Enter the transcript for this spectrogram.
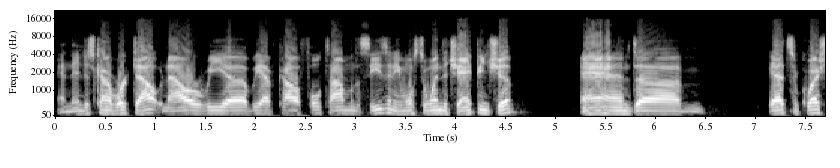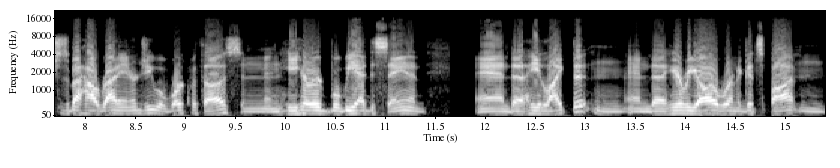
and then just kind of worked out. Now we uh, we have Kyle full time on the season. He wants to win the championship, and um, he had some questions about how Rowdy Energy would work with us, and, and he heard what we had to say, and and uh, he liked it, and and uh, here we are. We're in a good spot, and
